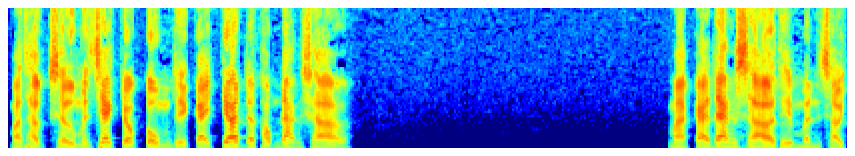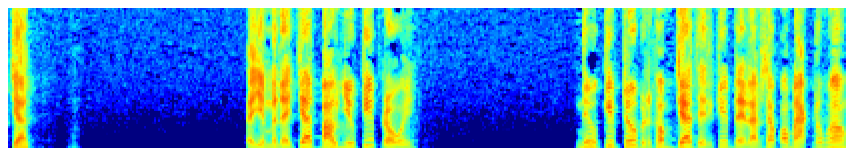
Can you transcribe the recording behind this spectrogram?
mà thật sự mình xét cho cùng thì cái chết nó không đáng sợ. Mà cái đáng sợ thì mình sợ chết. Tại vì mình đã chết bao nhiêu kiếp rồi? Nếu kiếp trước mình không chết thì kiếp này làm sao có mặt đúng không?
